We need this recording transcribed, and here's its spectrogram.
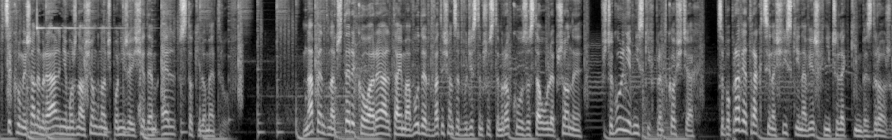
W cyklu mieszanym realnie można osiągnąć poniżej 7L w 100 km. Napęd na cztery koła Real Time AWD w 2026 roku został ulepszony, szczególnie w niskich prędkościach, co poprawia trakcję na śliskiej nawierzchni czy lekkim bezdrożu.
